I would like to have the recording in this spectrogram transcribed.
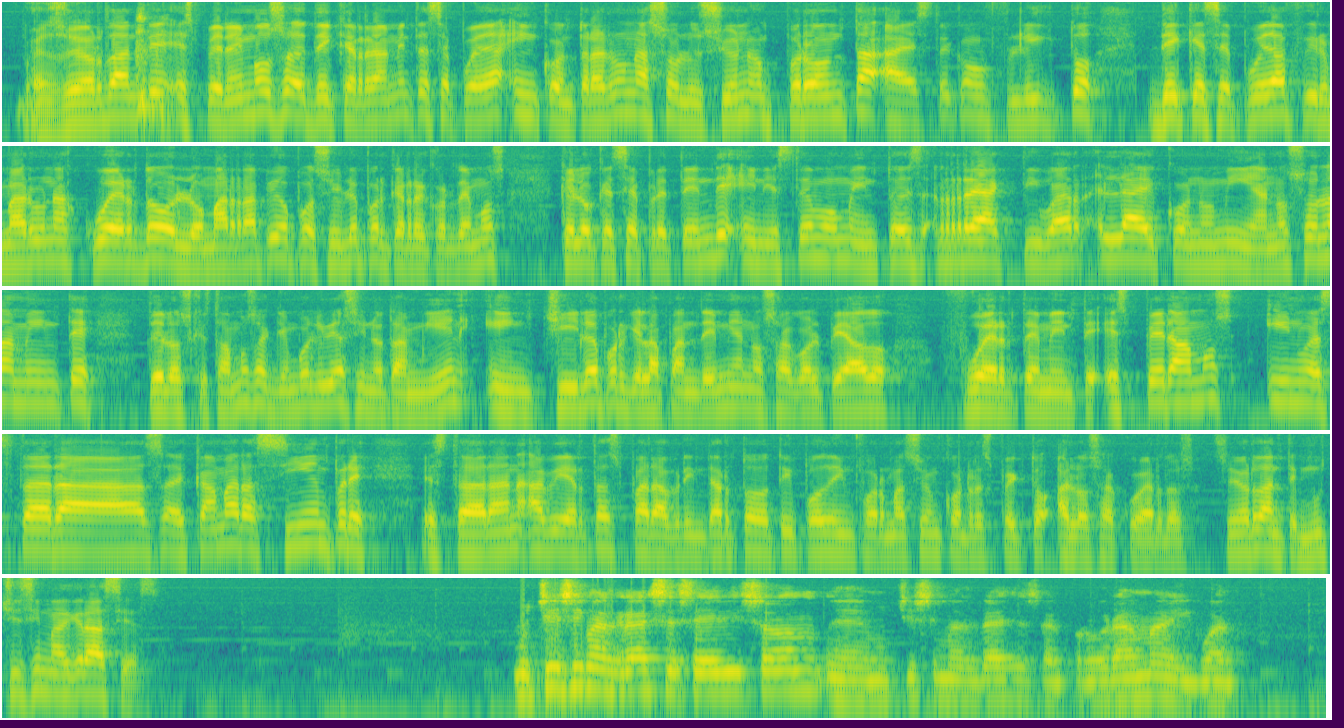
Bueno, señor Dante, esperemos de que realmente se pueda encontrar una solución pronta a este conflicto, de que se pueda firmar un acuerdo lo más rápido posible, porque recordemos que lo que se pretende en este momento es reactivar la economía, no solamente de los que estamos aquí en Bolivia, sino también en Chile, porque la pandemia nos ha golpeado fuertemente. Esperamos y nuestras cámaras siempre estarán abiertas para brindar todo tipo de información con respecto a los acuerdos. Señor Dante, muchísimas gracias. Muchísimas gracias Edison, eh, muchísimas gracias al programa y bueno,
